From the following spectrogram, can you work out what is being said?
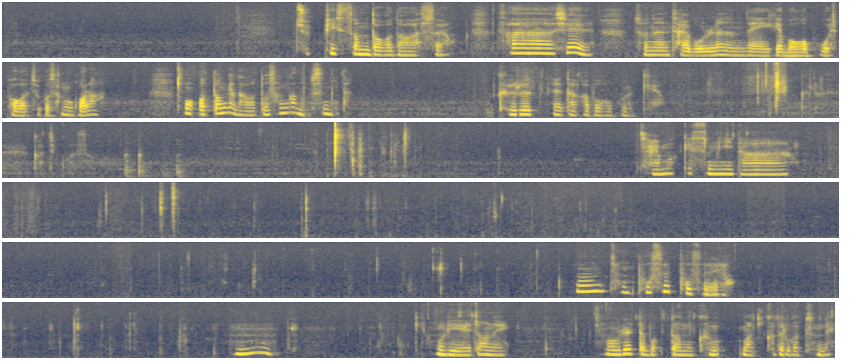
주피 썬더가 나왔어요. 사실 저는 잘 모르는데 이게 먹어보고 싶어가지고 산 거라 뭐 어떤 게 나와도 상관없습니다. 그릇에다가 먹어볼게요. 그릇을 가지고 와서 잘 먹겠습니다. 엄청 포슬포슬해요. 음, 우리 예전에 어릴 때 먹던 그 맛 그대로 같은데.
